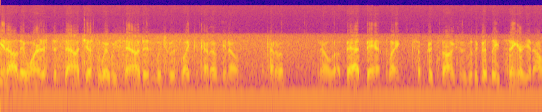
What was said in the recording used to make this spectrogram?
you know, they wanted us to sound just the way we sounded, which was like kind of, you know, kind of a, you know, a bad band playing some good songs with a good lead singer, you know.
